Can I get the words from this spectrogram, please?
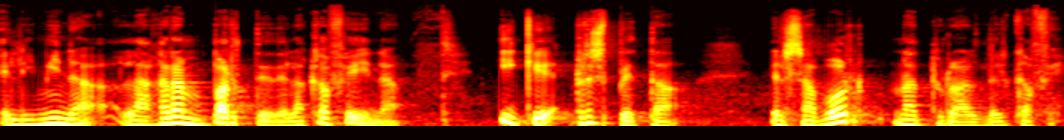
elimina la gran parte de la cafeína y que respeta el sabor natural del café.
